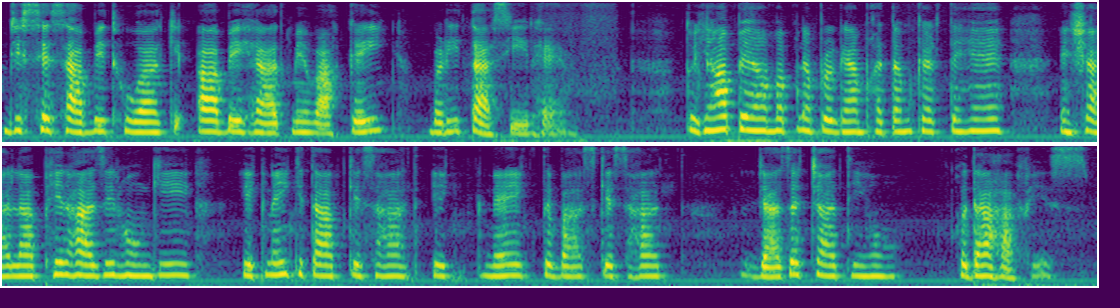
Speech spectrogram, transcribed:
जिससे साबित हुआ कि आब हयात में वाकई बड़ी तासीर है। तो यहाँ पे हम अपना प्रोग्राम ख़त्म करते हैं। इन फिर हाज़िर होंगी एक नई किताब के साथ, एक नए इकतबास के साथ। इजाज़त चाहती हूँ। खुदा हाफिज़।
